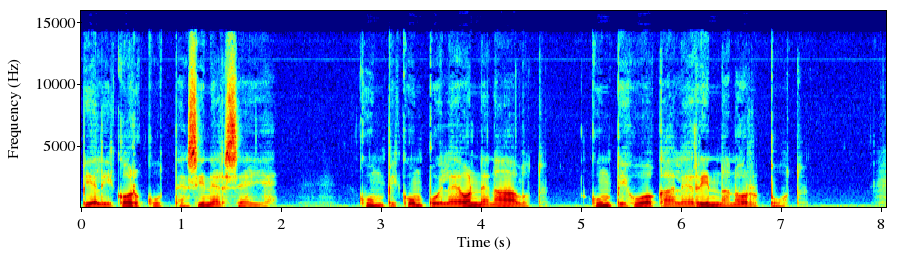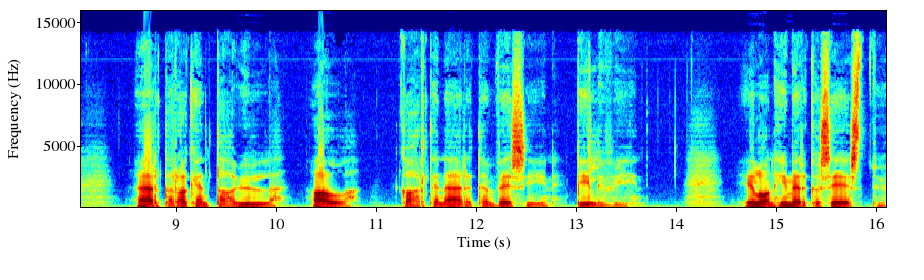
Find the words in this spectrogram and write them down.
pieli korkuutten sinerseije. Kumpi kumpuilee onnen aalut, kumpi huokailee rinnan orpuut. Äärtä rakentaa yllä, alla, kaarten ääretön vesiin, pilviin. Elon himerkö seestyy,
